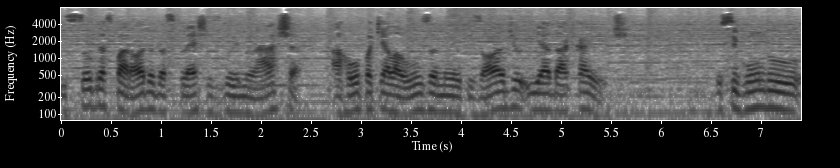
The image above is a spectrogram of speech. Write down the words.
e sobre as paródias das flechas do Inuyasha, a roupa que ela usa no episódio e a da Kaiuchi. O segundo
